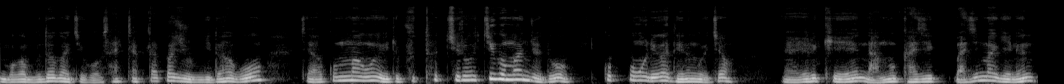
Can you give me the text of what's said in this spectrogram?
뭐가 묻어가지고 살짝 닦아주기도 하고, 자, 꽃망울 이렇게 붓터치로 찍어만 줘도 꽃봉오리가 되는 거죠. 예, 이렇게 나무 가지, 마지막에는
